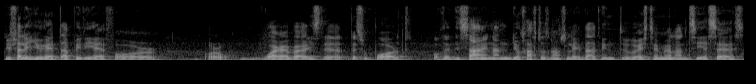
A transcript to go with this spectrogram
usually you get a PDF or or wherever is the, the support of the design, and you have to translate that into HTML and CSS.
